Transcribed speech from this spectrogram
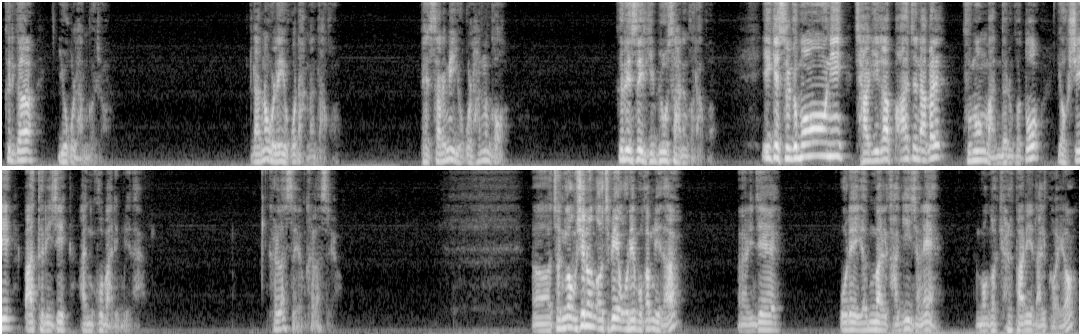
그러니까 욕을 한 거죠. 나는 원래 욕을 안 한다고. 뱃사람이 욕을 하는 거. 그래서 이렇게 묘사하는 거라고. 이게 슬그머니 자기가 빠져나갈 구멍 만드는 것도 역시 빠뜨리지 않고 말입니다. 큰일 났어요. 큰일 났어요. 어, 전광훈 씨는 어차피 오래 못 갑니다. 어, 이제 올해 연말 가기 전에 뭔가 결판이 날 거예요.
